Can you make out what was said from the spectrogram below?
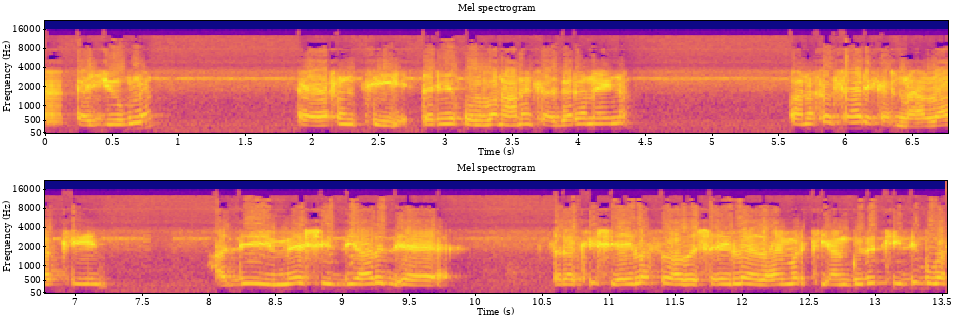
Anankaa joogna runtii dariiq walbana anankaa garanayna waana ka saari karnaa laakiin haddii meeshii diyaarad saraakiishii ay la soo hadashay ay leedahay markii aan godadkii dib uga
